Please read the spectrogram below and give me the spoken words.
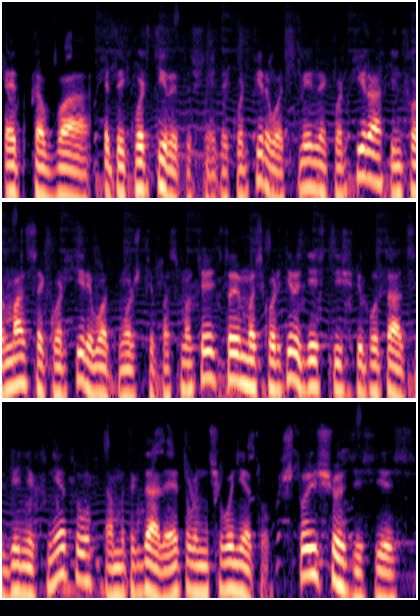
этого, этой квартиры, точнее, этой квартиры, вот, семейная квартира, информация о квартире, вот, можете посмотреть. Стоимость квартиры 10 тысяч репутаций, денег нету, там и так далее, этого ничего нету. Что еще здесь есть?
